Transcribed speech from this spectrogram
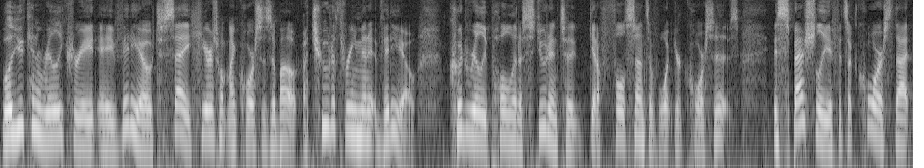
Well, you can really create a video to say, here's what my course is about. A two to three minute video could really pull in a student to get a full sense of what your course is, especially if it's a course that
